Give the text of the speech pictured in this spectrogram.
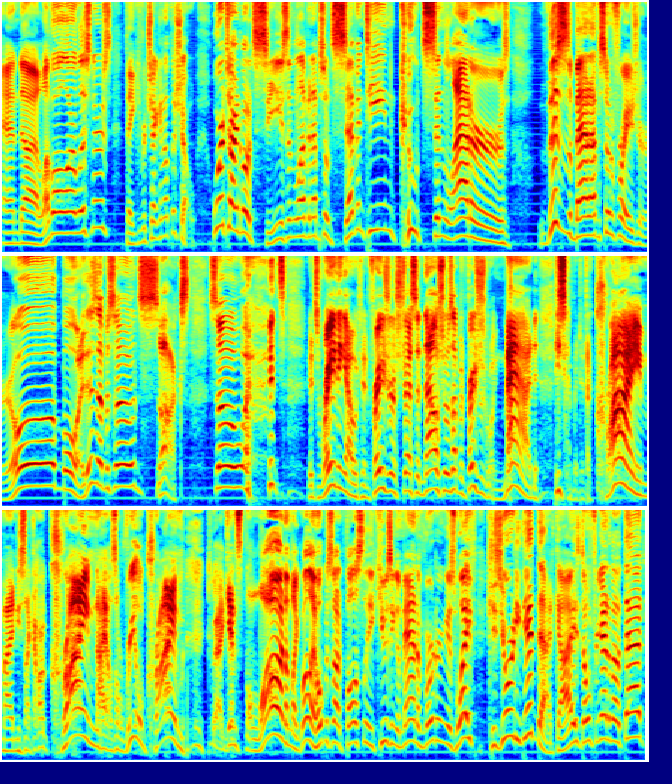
and I uh, love all our listeners. Thank you for checking out the show. We're talking about season 11, episode 17 Coots and Ladders. This is a bad episode of Frasier. Oh boy, this episode sucks. So it's it's raining out and Frasier's stressed and Niles shows up and Frasier's going mad. He's committed a crime and he's like, "A crime, Niles, a real crime against the law." And I'm like, "Well, I hope it's not falsely accusing a man of murdering his wife because you already did that, guys. Don't forget about that."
